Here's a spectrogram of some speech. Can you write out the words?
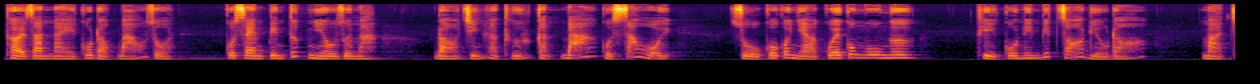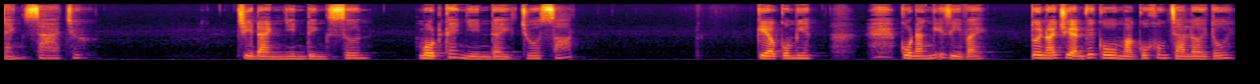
Thời gian này cô đọc báo rồi. Cô xem tin tức nhiều rồi mà. Đó chính là thứ cặn bã của xã hội. Dù cô có nhà quê có ngu ngơ, thì cô nên biết rõ điều đó mà tránh xa chứ. Chỉ đành nhìn Đình Sơn, một cái nhìn đầy chua xót. Kìa cô Miên, cô đang nghĩ gì vậy? Tôi nói chuyện với cô mà cô không trả lời tôi.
